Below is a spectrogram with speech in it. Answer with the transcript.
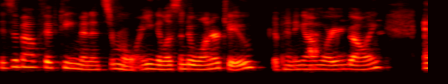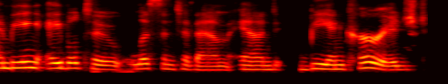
is about 15 minutes or more. You can listen to one or two, depending on where you're going, and being able to listen to them and be encouraged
